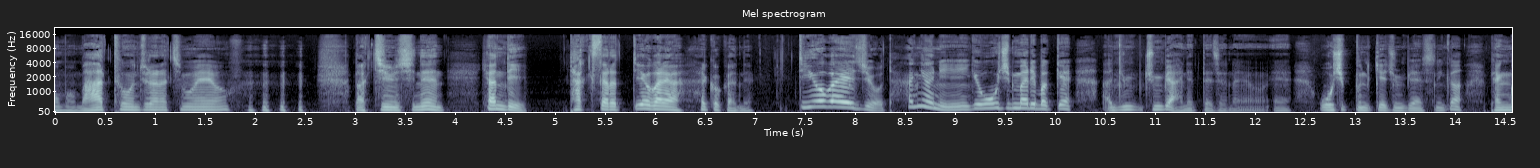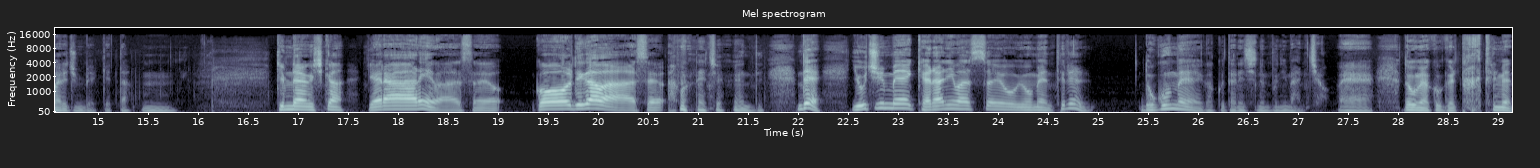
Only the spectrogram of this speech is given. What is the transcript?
어머, 마트 온 줄 알았지 뭐예요. 박지윤 씨는, 현디, 닭 사러 뛰어가야 할 것 같네. 뛰어가야죠. 당연히. 이게 50마리밖에 준비 안 했다잖아요. 예. 50분께 준비했으니까 100마리 준비했겠다. 음. 김나영 씨가, 계란이 왔어요. 골디가 왔어요. 한번 해줘요. 근데 요즘에 계란이 왔어요. 요 멘트를 녹음해 갖고 다니시는 분이 많죠. 예. 녹음해 갖고 그걸 탁 틀면,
